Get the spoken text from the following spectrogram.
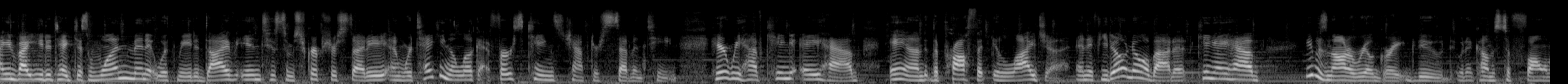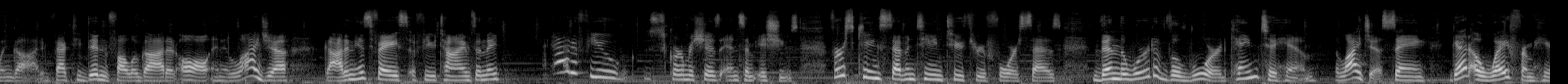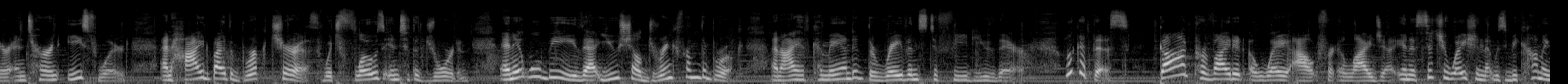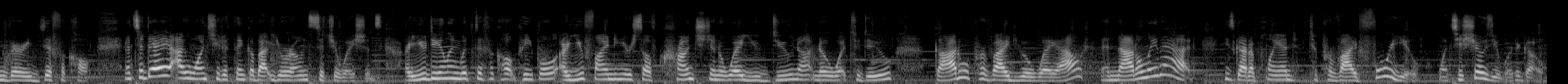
I invite you to take just one minute with me to dive into some scripture study, and we're taking a look at 1 Kings chapter 17. Here we have King Ahab and the prophet Elijah. And if you don't know about it, King Ahab, he was not a real great dude when it comes to following God. In fact, he didn't follow God at all. And Elijah got in his face a few times, and they had a few skirmishes and some issues. 1 Kings 17, 2 through 4 says, Then the word of the Lord came to him, Elijah, saying, Get away from here and turn eastward, and hide by the brook Cherith, which flows into the Jordan. And it will be that you shall drink from the brook, and I have commanded the ravens to feed you there. Look at this. God provided a way out for Elijah in a situation that was becoming very difficult. And today I want you to think about your own situations. Are you dealing with difficult people? Are you finding yourself crunched in a way you do not know what to do? God will provide you a way out. And not only that, He's got a plan to provide for you once He shows you where to go.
